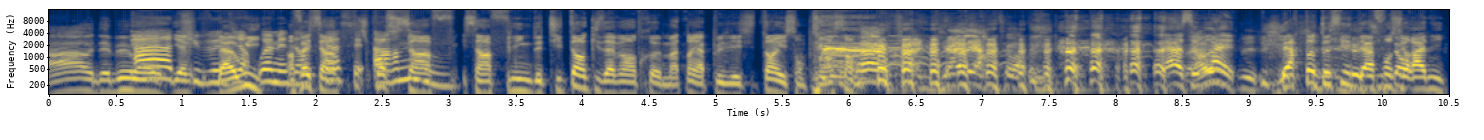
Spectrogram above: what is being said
Ah, au début, ouais. Ah, Il y avait- tu veux bah dire. oui. Ouais, mais en dans fait, ce c'est un, c'est je pense que c'est un, Armin. feeling de titans qu'ils avaient entre eux. Maintenant, il n'y a plus les titans, ils sont plus ensemble. Ah, galère, toi. ah, c'est vrai. Bertotte aussi était à fond sur Annie.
